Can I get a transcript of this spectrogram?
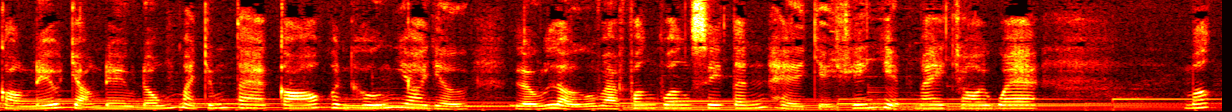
Còn nếu chọn điều đúng mà chúng ta có khuynh hướng do dự, lưỡng lự và phân vân suy tính thì chỉ khiến dịp may trôi qua. Mất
